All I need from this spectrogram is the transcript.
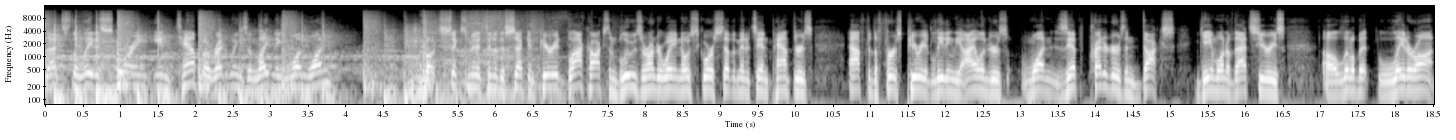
that's the latest scoring in Tampa. Red Wings and Lightning 1 1. About six minutes into the second period. Blackhawks and Blues are underway. No score, seven minutes in. Panthers, after the first period, leading the Islanders 1 zip. Predators and Ducks, game one of that series, a little bit later on.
